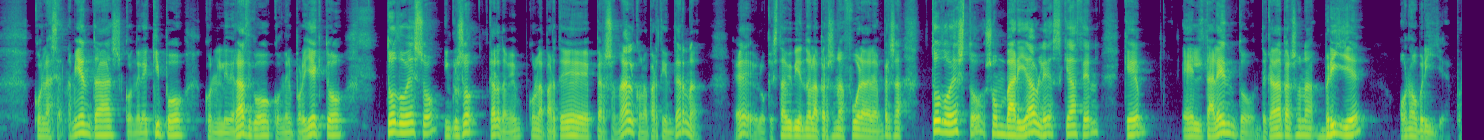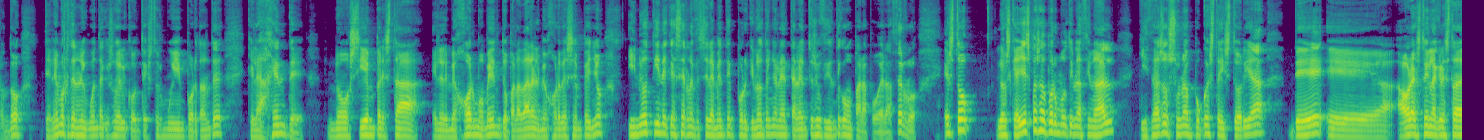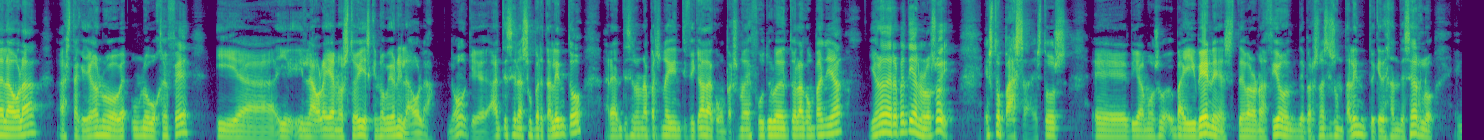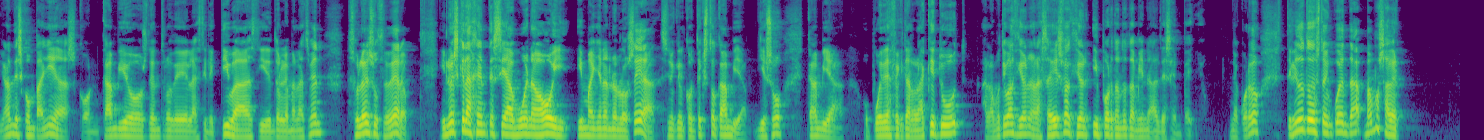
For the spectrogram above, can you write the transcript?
con las herramientas, con el equipo, con el liderazgo, con el proyecto. Todo eso, incluso, claro, también con la parte personal, con la parte interna, ¿eh? lo que está viviendo la persona fuera de la empresa. Todo esto son variables que hacen que el talento de cada persona brille o no brille. Por lo tanto, tenemos que tener en cuenta que eso del contexto es muy importante, que la gente no siempre está en el mejor momento para dar el mejor desempeño y no tiene que ser necesariamente porque no tengan el talento suficiente como para poder hacerlo. Esto los que hayáis pasado por multinacional, quizás os suena un poco esta historia de eh, ahora estoy en la cresta de la ola hasta que llega un nuevo, un nuevo jefe y, uh, y, la ola ya no estoy, es que no veo ni la ola, ¿no? Que antes era súper talento, antes era una persona identificada como persona de futuro dentro de la compañía y ahora de repente ya no lo soy. Esto pasa, estos, eh, digamos, vaivenes de valoración de personas que son talento y que dejan de serlo en grandes compañías con cambios dentro de las directivas y dentro del management suelen suceder. Y no es que la gente sea buena hoy y mañana no lo sea, sino que el contexto cambia y eso cambia o puede afectar a la actitud, a la motivación, a la satisfacción y por tanto también al desempeño. ¿De acuerdo? Teniendo todo esto en cuenta, vamos a ver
